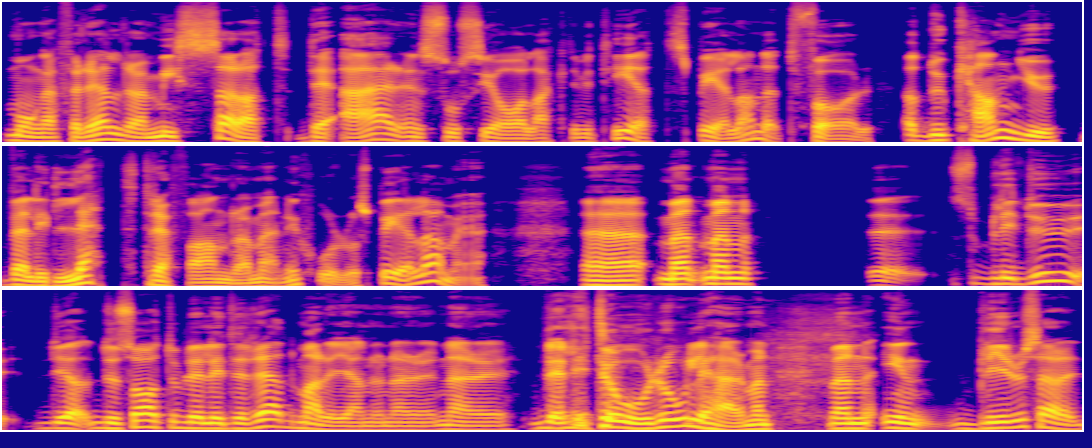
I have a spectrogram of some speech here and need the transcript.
många föräldrar missar, att det är en social aktivitet, spelandet, för att du kan ju väldigt lätt träffa andra människor och spela med. Eh, men, men eh, Så blir du, ja, du sa att du blev lite rädd Maria nu när, när du blev lite orolig här, men, men in, blir du så här,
